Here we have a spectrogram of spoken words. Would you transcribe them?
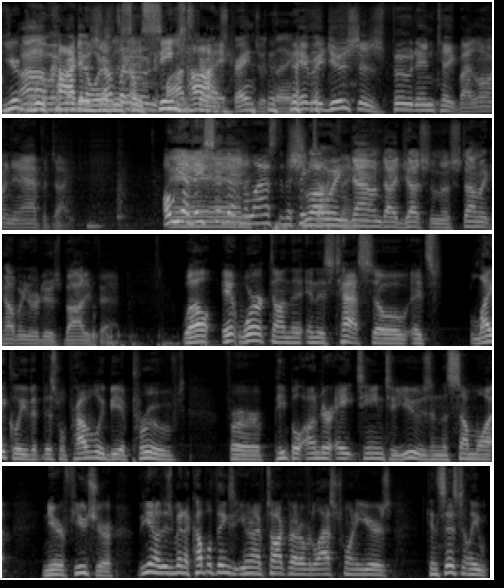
your ah, we glucagon or whatever sounds this like is seems Monster high. and Stranger it reduces food intake by lowering the appetite. Oh yeah, they said that in the last in the TikTok slowing thing. down digestion in the stomach, helping to reduce body fat. Well, it worked on the in this test, so it's likely that this will probably be approved for people under 18 to use in the somewhat near future. You know, there's been a couple things that you and I've talked about over the last 20 years consistently.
